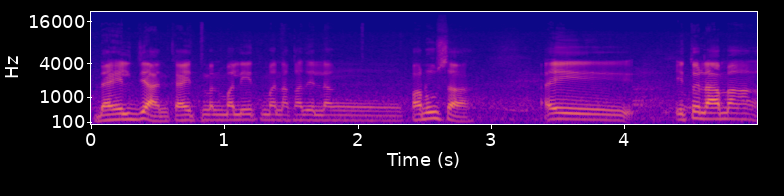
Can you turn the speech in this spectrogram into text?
Dahil dyan, kahit man maliit man ang kanilang parusa, ay ito lamang ang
